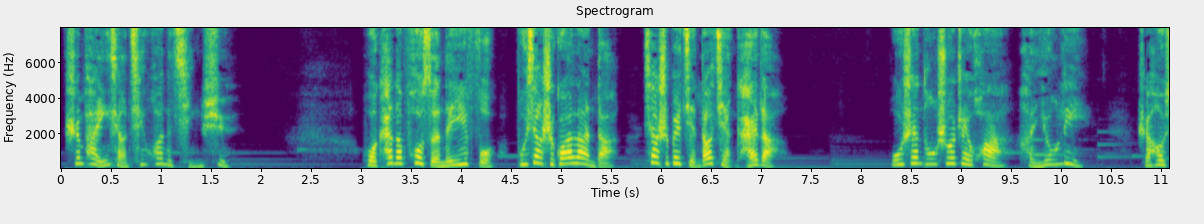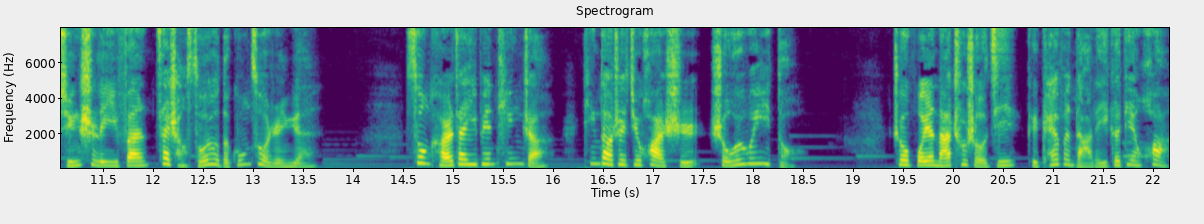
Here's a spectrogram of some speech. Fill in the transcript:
生怕影响清欢的情绪。我看那破损的衣服不像是刮烂的，像是被剪刀剪开的。吴山童说这话很用力。然后巡视了一番在场所有的工作人员，宋可儿在一边听着，听到这句话时手微微一抖。周伯言拿出手机给 Kevin 打了一个电话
